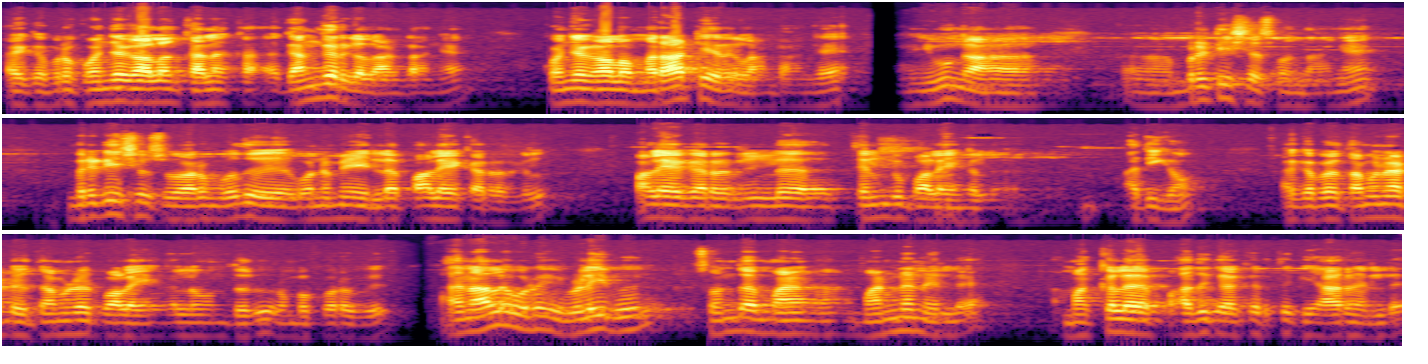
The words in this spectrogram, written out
அதுக்கப்புறம் கொஞ்ச காலம் கல க- கங்கர்கள் ஆண்டாங்க. கொஞ்ச காலம் மராட்டியர்கள் ஆண்டாங்க. இவங்க பிரிட்டிஷர்ஸ் வந்தாங்க. பிரிட்டிஷர்ஸ் வரும்போது ஒன்றுமே இல்லை பாளையக்காரர்கள். பாளையக்காரர்களில் தெலுங்கு பாளையங்கள் அதிகம். அதுக்கப்புறம் தமிழ்நாட்டு தமிழர் பாளையங்கள் வந்தது ரொம்ப குறைவு. அதனால் ஒரு விளைவு சொந்த ம மன்னன் இல்லை. மக்களை பாதுகாக்கிறதுக்கு யாரும் இல்லை.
